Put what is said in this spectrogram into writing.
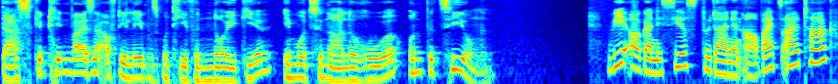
Das gibt Hinweise auf die Lebensmotive Neugier, emotionale Ruhe und Beziehungen. Wie organisierst du deinen Arbeitsalltag?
